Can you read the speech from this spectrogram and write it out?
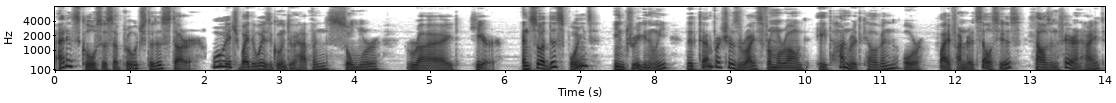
at its closest approach to the star, which by the way is going to happen somewhere right here. And so at this point, intriguingly, the temperatures rise from around 800 Kelvin or 500 Celsius, 1000 Fahrenheit,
